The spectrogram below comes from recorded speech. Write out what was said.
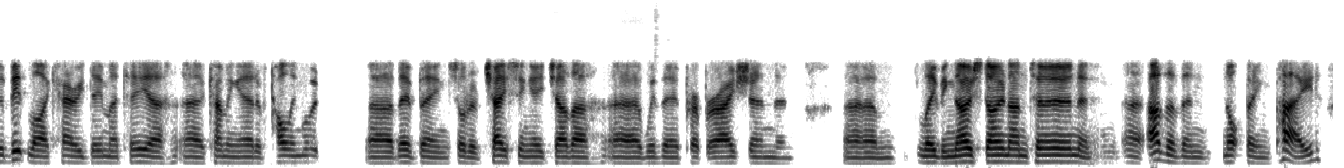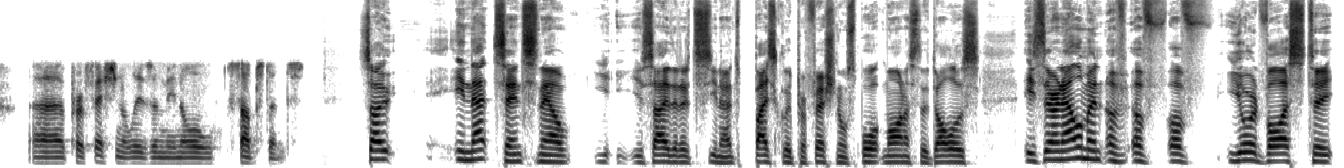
a bit like Harry DeMattia uh, coming out of Collingwood. Uh, they've been sort of chasing each other uh, with their preparation and um, leaving no stone unturned. And other than not being paid, uh, professionalism in all substance. So, in that sense, now you, you, say that it's you know it's basically professional sport minus the dollars. Is there an element of of, of your advice to,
